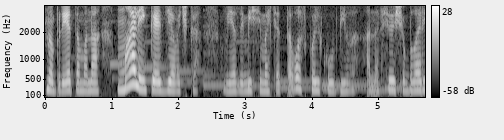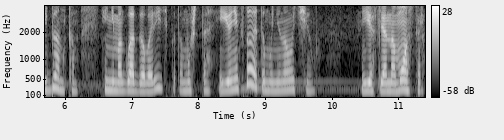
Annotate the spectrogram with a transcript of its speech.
Но при этом она маленькая девочка. Вне зависимости от того, сколько убила. Она все еще была ребенком и не могла говорить, потому что ее никто этому не научил. Если она монстр,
